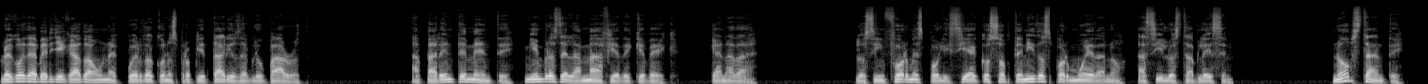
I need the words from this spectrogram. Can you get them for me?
luego de haber llegado a un acuerdo con los propietarios de Blue Parrot. Aparentemente, miembros de la mafia de Quebec, Canadá. Los informes policíacos obtenidos por Muédano así lo establecen. No obstante,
